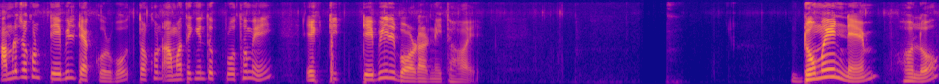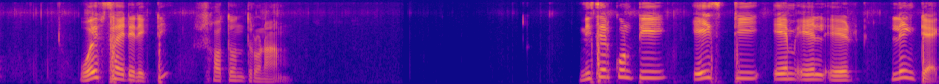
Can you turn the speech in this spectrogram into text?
আমরা যখন টেবিল ট্যাগ করব, তখন আমাদের কিন্তু প্রথমেই একটি টেবিল বর্ডার নিতে হয়। ডোমেইন নেম হলো ওয়েবসাইটের একটি স্বতন্ত্র নাম। নিচের কোনটি? এইচটিএমএল এর link tag.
